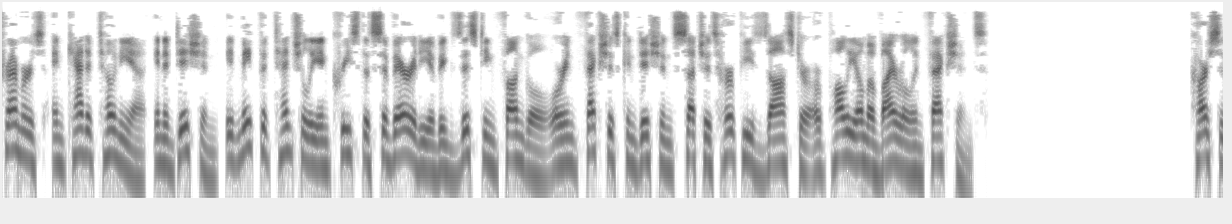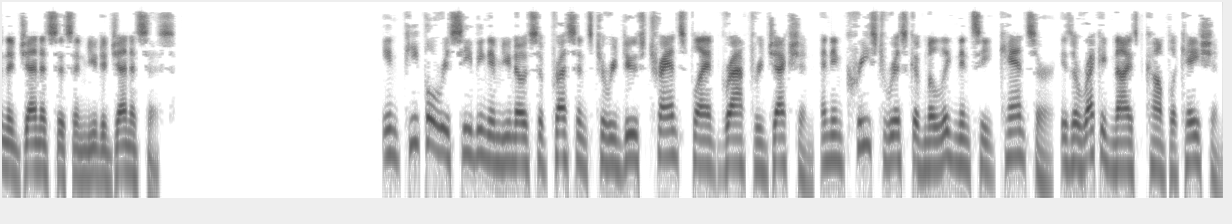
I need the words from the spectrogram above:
tremors, and catatonia. In addition, it may potentially increase the severity of existing fungal or infectious conditions such as herpes zoster or polyoma viral infections. Carcinogenesis and mutagenesis in people receiving immunosuppressants to reduce transplant graft rejection, an increased risk of malignancy cancer, is a recognized complication.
